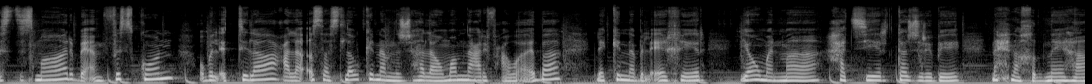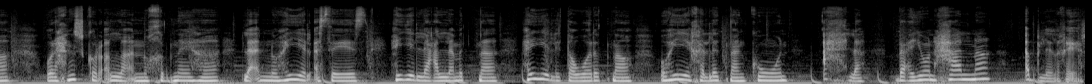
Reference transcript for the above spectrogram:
استثمار بأنفسكم وبالاطلاع على قصص لو كنا بنجهلها وما بنعرف عواقبها لكنها بالآخر يوما ما حتصير تجربة نحن خضناها. ورح نشكر الله أنه خضناها لأنه هي الأساس هي اللي علمتنا هي اللي طورتنا وهي خلتنا نكون أحلى بعيون حالنا قبل الغير.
